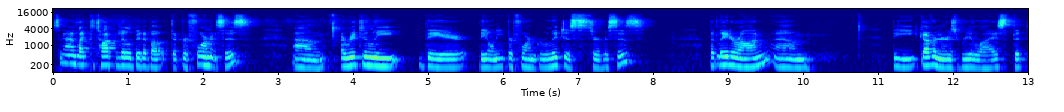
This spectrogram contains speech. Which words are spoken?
So now I'd like to talk a little bit about the performances. Um, originally, they they only performed religious services, but later on, um, the governors realized that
